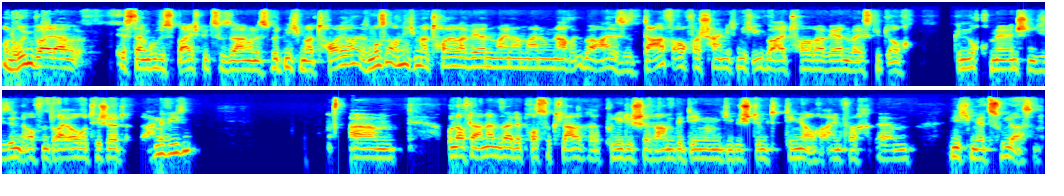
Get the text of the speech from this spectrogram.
Und Rügenwalder ist da ein gutes Beispiel zu sagen, und es wird nicht mal teurer. Es muss auch nicht mal teurer werden, meiner Meinung nach, überall. Es darf auch wahrscheinlich nicht überall teurer werden, weil es gibt auch genug Menschen, die sind auf ein 3-Euro-T-Shirt angewiesen. Ähm, und auf der anderen Seite brauchst du klarere politische Rahmenbedingungen, die bestimmte Dinge auch einfach ähm, nicht mehr zulassen.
